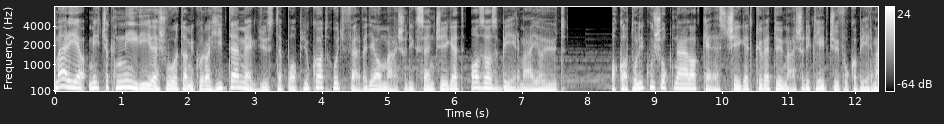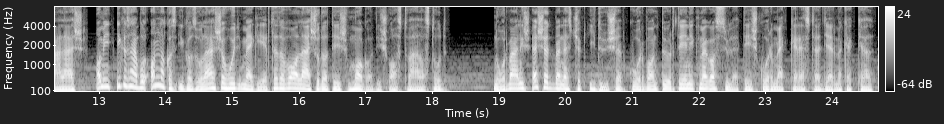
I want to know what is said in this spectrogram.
Mária még csak négy éves volt, amikor a hite meggyőzte papjukat, hogy felvegye a második szentséget, azaz bérmája őt. A katolikusoknál a keresztséget követő második lépcsőfok a bérmálás, ami igazából annak az igazolása, hogy megérted a vallásodat és magad is azt választod. Normális esetben ez csak idősebb korban történik meg a születéskor megkeresztelt gyermekekkel.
